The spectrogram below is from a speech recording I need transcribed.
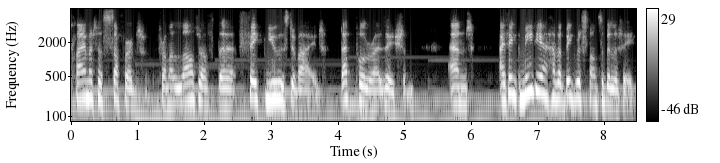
climate has suffered from a lot of the fake news divide, that polarization. And I think media have a big responsibility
